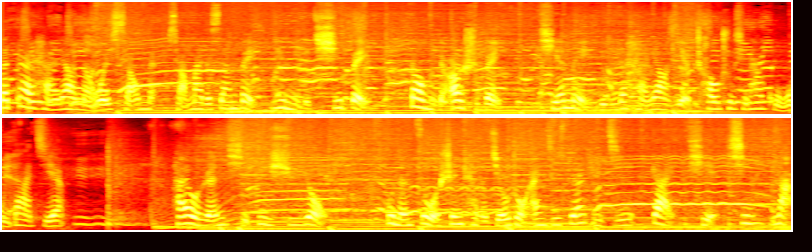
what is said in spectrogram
的钙含量呢为小麦小麦的三倍，玉米的七倍，稻米的二十倍，铁镁磷的含量也超出其他谷物一大截。还有人体必须用不能自我生产的九种氨基酸，以及钙、铁、锌、钠、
